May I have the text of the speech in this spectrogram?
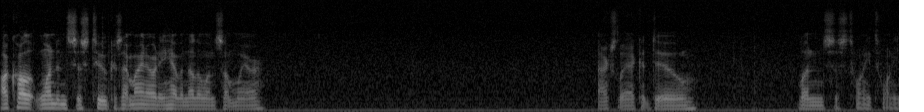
I'll call it London Sys 2 because I might already have another one somewhere. Actually, I could do London Sys 2023.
